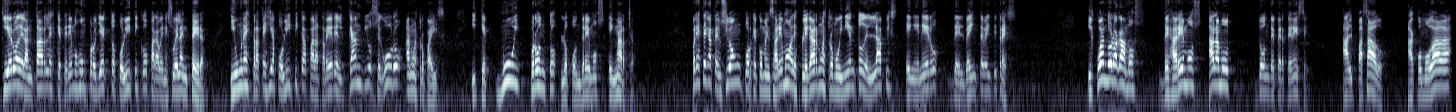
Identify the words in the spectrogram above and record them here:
quiero adelantarles que tenemos un proyecto político para Venezuela entera y una estrategia política para traer el cambio seguro a nuestro país y que muy pronto lo pondremos en marcha. Presten atención porque comenzaremos a desplegar nuestro movimiento del lápiz en enero del 2023. Y cuando lo hagamos, dejaremos a la MUT donde pertenece, al pasado, acomodada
